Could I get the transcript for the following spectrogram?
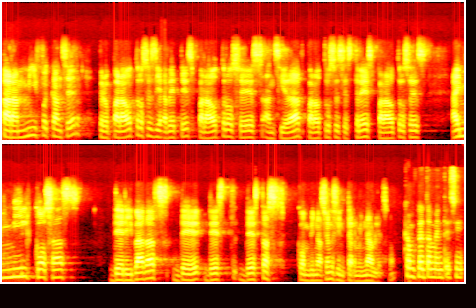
para mí fue cáncer, pero para otros es diabetes, para otros es ansiedad, para otros es estrés, para otros es... Hay mil cosas derivadas de, de, est- de estas combinaciones interminables. ¿no? completamente, sí.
